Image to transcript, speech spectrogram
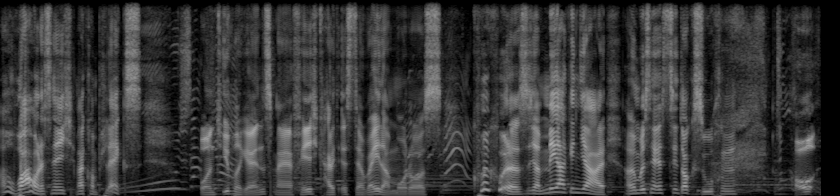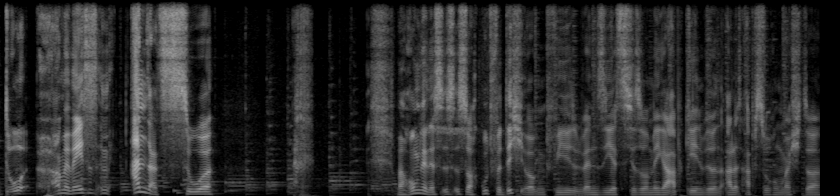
Oh, wow, das ist nicht mal komplex. Und übrigens, meine Fähigkeit ist der Raider-Modus. Cool, cool, das ist ja mega genial. Aber wir müssen jetzt den Doc suchen. Oh, du, hör mir wenigstens im Ansatz zu. Warum denn? Es ist, ist doch gut für dich irgendwie, wenn sie jetzt hier so mega abgehen will und alles absuchen möchte.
